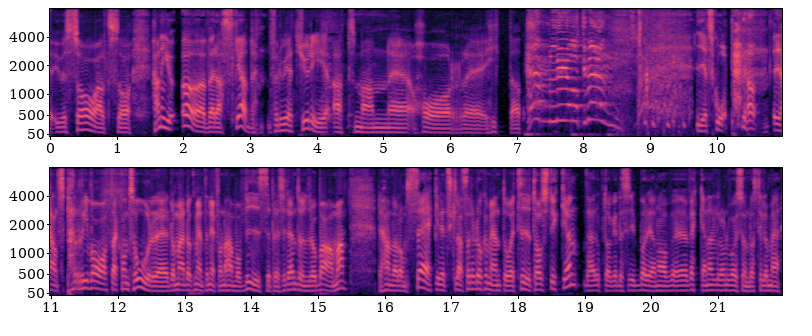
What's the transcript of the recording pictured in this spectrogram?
USA alltså. Han är ju överraskad för du vet ju det att man eh, har eh, hittat Hemliga dokument! I ett skåp i hans privata kontor. De här dokumenten är från när han var vicepresident under Obama. Det handlar om säkerhetsklassade dokument, då, ett tiotal stycken. Det här uppdagades i början av eh, veckan, eller om det var i söndags till och med,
